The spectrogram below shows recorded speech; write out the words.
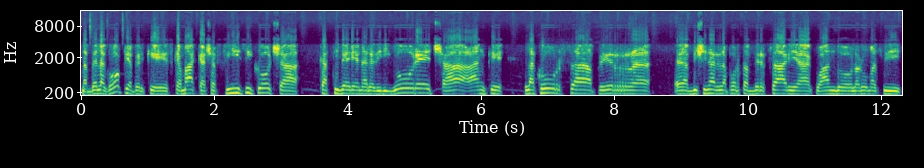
Una bella coppia perché Scamacca c'ha fisico c'ha cattiveria in area di rigore c'ha anche la corsa per eh, avvicinare la porta avversaria quando la Roma si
